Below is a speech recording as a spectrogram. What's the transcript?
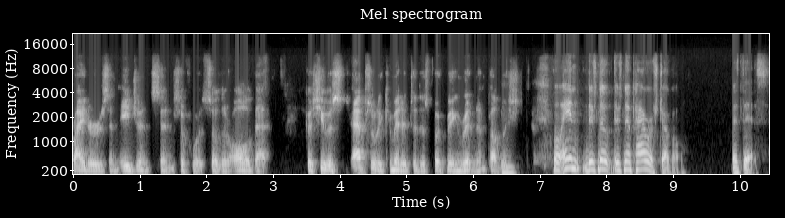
writers, and agents, and so forth. So that all of that, because she was absolutely committed to this book being written and published. Well, and there's no there's no power struggle with this.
